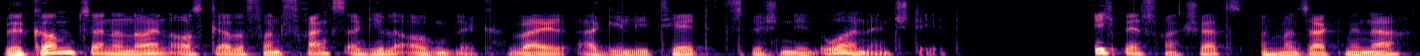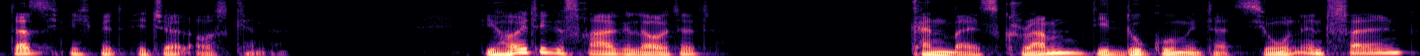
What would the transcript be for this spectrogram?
Willkommen zu einer neuen Ausgabe von Franks Agile Augenblick, weil Agilität zwischen den Ohren entsteht. Ich bin Frank Schatz und man sagt mir nach, dass ich mich mit Agile auskenne. Die heutige Frage lautet, kann bei Scrum die Dokumentation entfallen?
